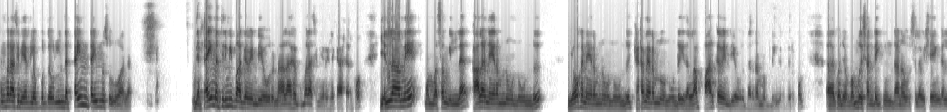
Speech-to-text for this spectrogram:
கும்பராசி நேர்களை பொறுத்தவரையிலும் இந்த டைம் டைம்னு சொல்லுவாங்க. இந்த டைமை திரும்பி பார்க்க வேண்டிய ஒரு நாளாக கும்பராசி நேர்களுக்காக இருக்கும். எல்லாமே நம் வசம் இல்லை. கால நேரம்னு ஒன்று உண்டு யோக நேரம்னு ஒன்று உண்டு கெட நேரம்னு ஒன்று உண்டு. இதெல்லாம் பார்க்க வேண்டிய ஒரு தருணம் அப்படிங்கிறது இருக்கும். கொஞ்சம் வம்பு சண்டைக்கு உண்டான ஒரு சில விஷயங்கள்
